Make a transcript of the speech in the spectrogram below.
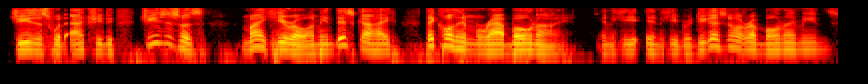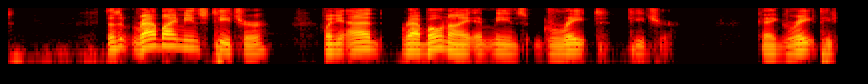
Jesus would actually do. Jesus was my hero. I mean, this guy, they called him Rabboni in he, in Hebrew. Do you guys know what Rabboni means? Doesn't rabbi means teacher. When you add Rabboni, it means great teacher. Okay, great teacher.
